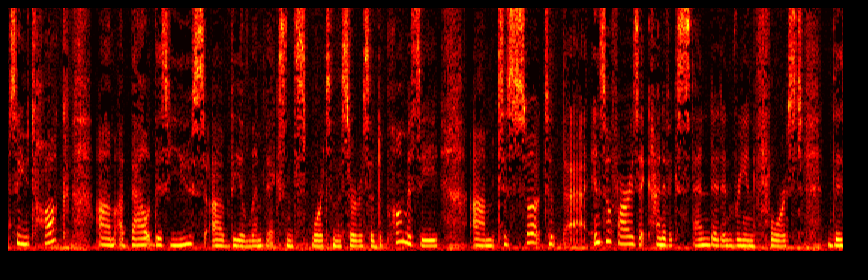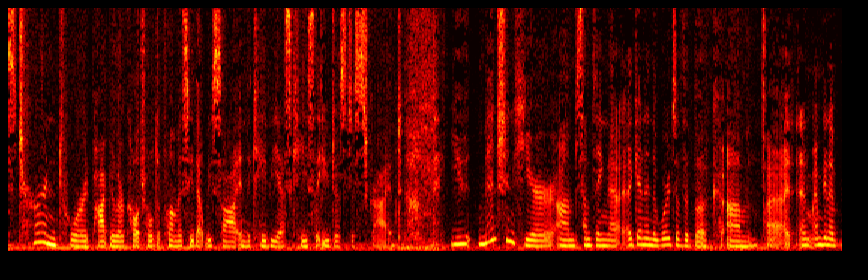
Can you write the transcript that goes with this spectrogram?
So you talk um, about this use of the Olympics and sports in the service of diplomacy um, to so to uh, insofar as it kind of extended and reinforced this turn toward popular cultural diplomacy that we saw in the KBS case that you just described. You mention here um, something that, again, in the words of the book, um, uh, and I'm going to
